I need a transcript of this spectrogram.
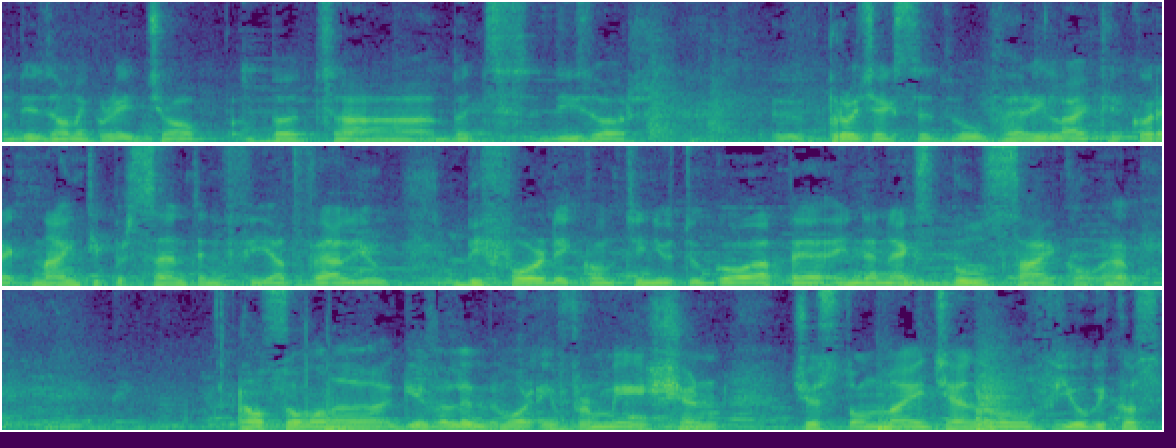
they've done a great job but but these are projects that will very likely correct 90% in fiat value before they continue to go up uh, in the next bull cycle. I also want to give a little bit more information just on my general view because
